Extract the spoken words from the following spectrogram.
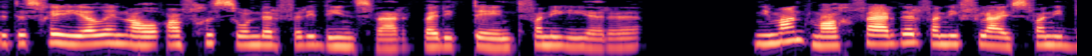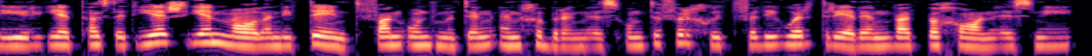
Dit is geheel en al afgezonder voor die dienstwerk bij die tent van die Heere. Niemand mag verder van die vlees van die dier eet als dit eerst eenmaal in die tent van ontmoeting ingebring is om te vergoed voor die oortreding wat begaan is niet.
